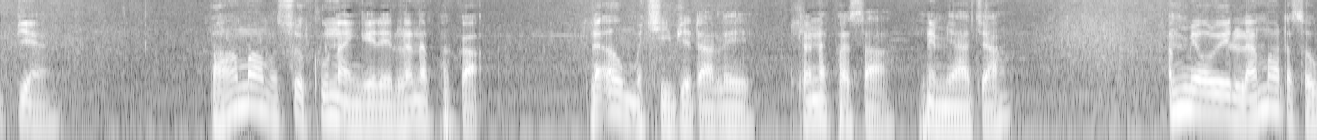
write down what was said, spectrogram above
အပြန်ဘာမှမစွတ်ကူးနိုင်ခဲ့တဲ့လက်နှစ်ဖက်ကလက်အုပ်မချီဖြစ်တာလဲလက်နှစ်ဖက်စာနှစ်များကြအမျော်တွေလမ်းမတစ်စုံ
